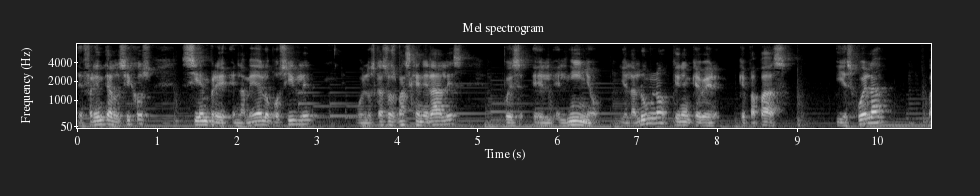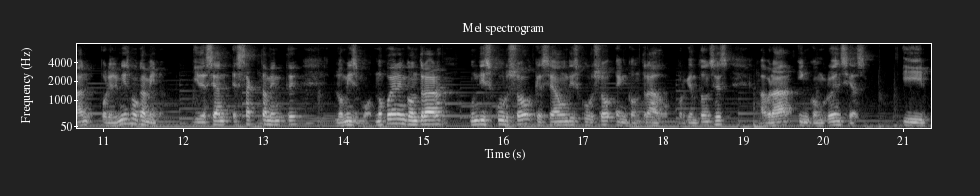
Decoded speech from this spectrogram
De frente a los hijos, siempre en la medida de lo posible, o en los casos más generales, pues el, niño y el alumno tienen que ver que papás y escuela van por el mismo camino y desean exactamente lo mismo. No pueden encontrar un discurso que sea un discurso encontrado, porque entonces habrá incongruencias y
